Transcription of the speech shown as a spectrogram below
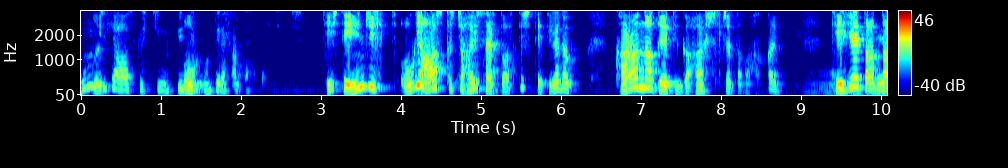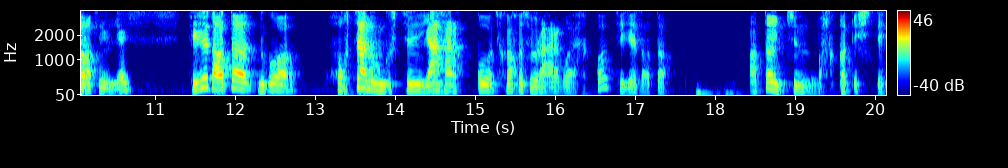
Дөрөв жилийн Оскар чинь бид бүгдээ хамт хат болчихсон шүү дээ. Тийм шүү дээ. Энэ жилд угийн Оскар чи 2 сард болд нь шүү дээ. Тэгээ нэг корона гээд ингээ хойшлцоод байгаа байхгүй юу? Тэгээд одоо Тэгээд одоо нөгөө хугацаа нь өнгөрцөн яа харахгүй зохиохоос өөр арга байхгүй. Тэгэл одоо одоо эн чинь болох гээд шүү дээ.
